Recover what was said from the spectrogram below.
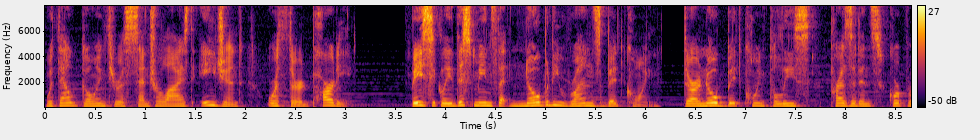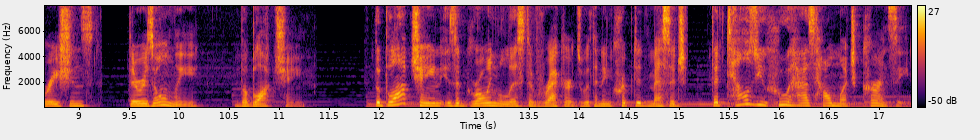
without going through a centralized agent or third party. Basically, this means that nobody runs Bitcoin. There are no Bitcoin police, presidents, corporations. There is only the blockchain. The blockchain is a growing list of records with an encrypted message that tells you who has how much currency.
